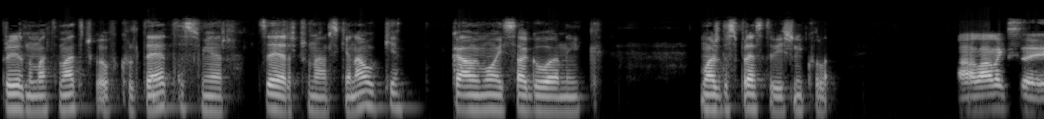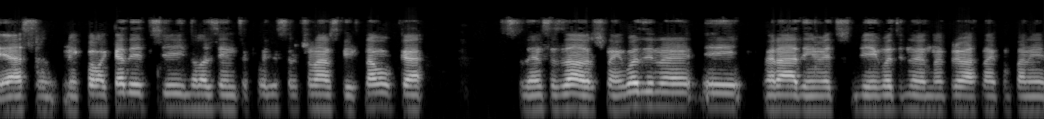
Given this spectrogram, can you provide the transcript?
Prirodno-matematičkog fakulteta, smjer C računarske nauke, kao i moj sagovornik. Možda se predstaviš Nikola. Hvala Alekse, ja sam Nikola Kadić i dolazim takođe sa računarskih nauka, student sa završne godine i radim već dvije godine u jednoj privatnoj kompaniji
